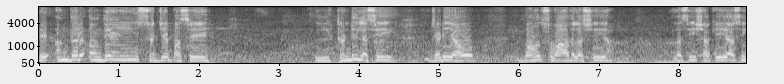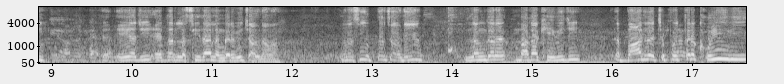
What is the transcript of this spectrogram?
ਤੇ ਅੰਦਰ ਆਉਂਦਿਆਂ ਹੀ ਸੱਜੇ ਪਾਸੇ ਠੰਡੀ ਲੱਸੀ ਜਿਹੜੀ ਆ ਉਹ ਬਹੁਤ ਸਵਾਦ ਲੱਸੀ ਆ। ਲੱਸੀ ਛਕੀ ਆ ਅਸੀਂ। ਤੇ ਇਹ ਆ ਜੀ, ਇੱਧਰ ਲੱਸੀ ਦਾ ਲੰਗਰ ਵੀ ਚੱਲਦਾ ਵਾ। ਹੁਣ ਅਸੀਂ ਉੱਪਰ ਚੱਲਦੇ ਆ। ਲੰਗਰ ਮਾਤਾ ਖੀਵੀ ਜੀ, ਤੇ ਬਾਅਦ ਵਿੱਚ ਪੁੱਤਰ ਖੂਹੀ ਵੀ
